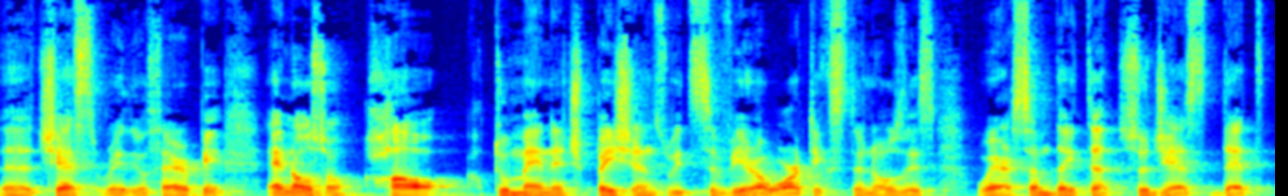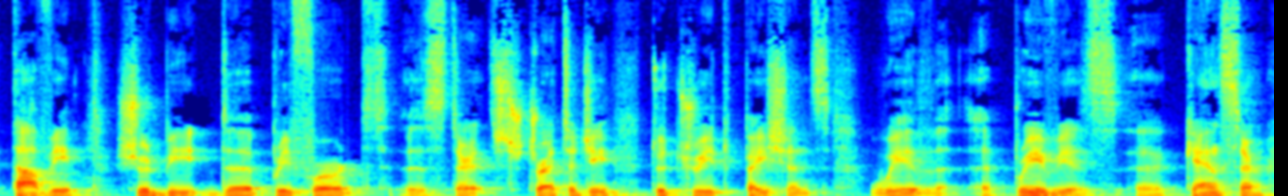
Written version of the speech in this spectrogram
uh, chest radiotherapy, and also how to manage patients with severe aortic stenosis, where some data suggests that TAVI should be the preferred uh, st- strategy to treat patients with a previous uh, cancer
